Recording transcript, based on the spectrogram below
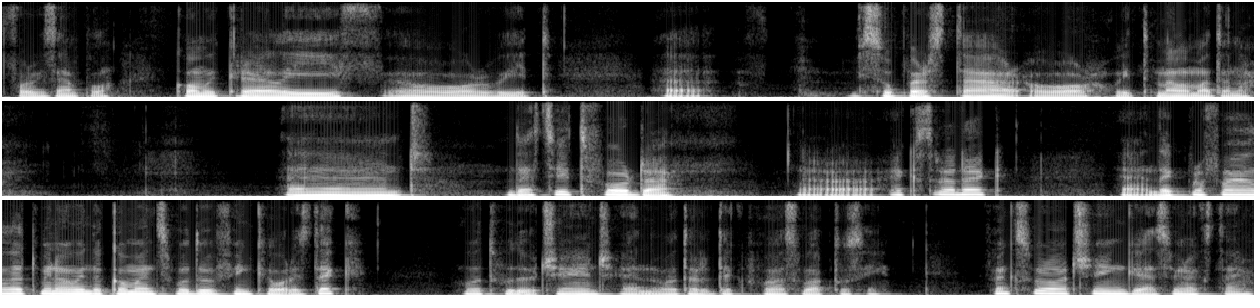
for example, comic relief or with uh, superstar or with Mellow Madonna. And that's it for the uh, extra deck and deck profile. Let me know in the comments what do you think about this deck, what would you change and what profiles you like to see. Thanks for watching and see you next time.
